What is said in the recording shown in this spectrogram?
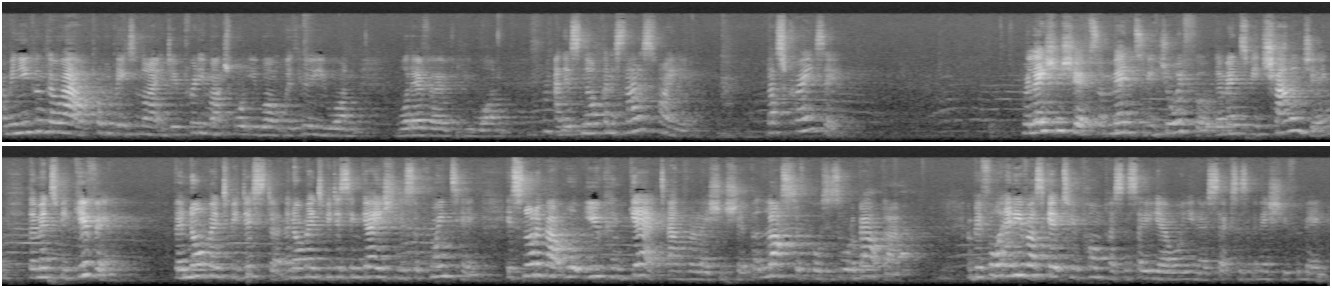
I mean, you can go out probably tonight and do pretty much what you want with who you want, whatever you want, and it's not going to satisfy you. That's crazy. Relationships are meant to be joyful, they're meant to be challenging, they're meant to be giving. They're not meant to be distant, they're not meant to be disengaged and disappointing. It's not about what you can get out of a relationship, but lust, of course, is all about that. And before any of us get too pompous and say, yeah, well, you know, sex isn't an issue for me,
